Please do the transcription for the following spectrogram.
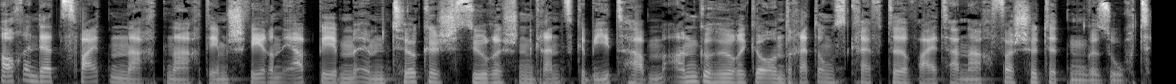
Auch in der zweiten Nacht nach dem schweren Erdbeben im türkisch-syrischen Grenzgebiet haben Angehörige und Rettungskräfte weiter nach Verschütteten gesucht.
